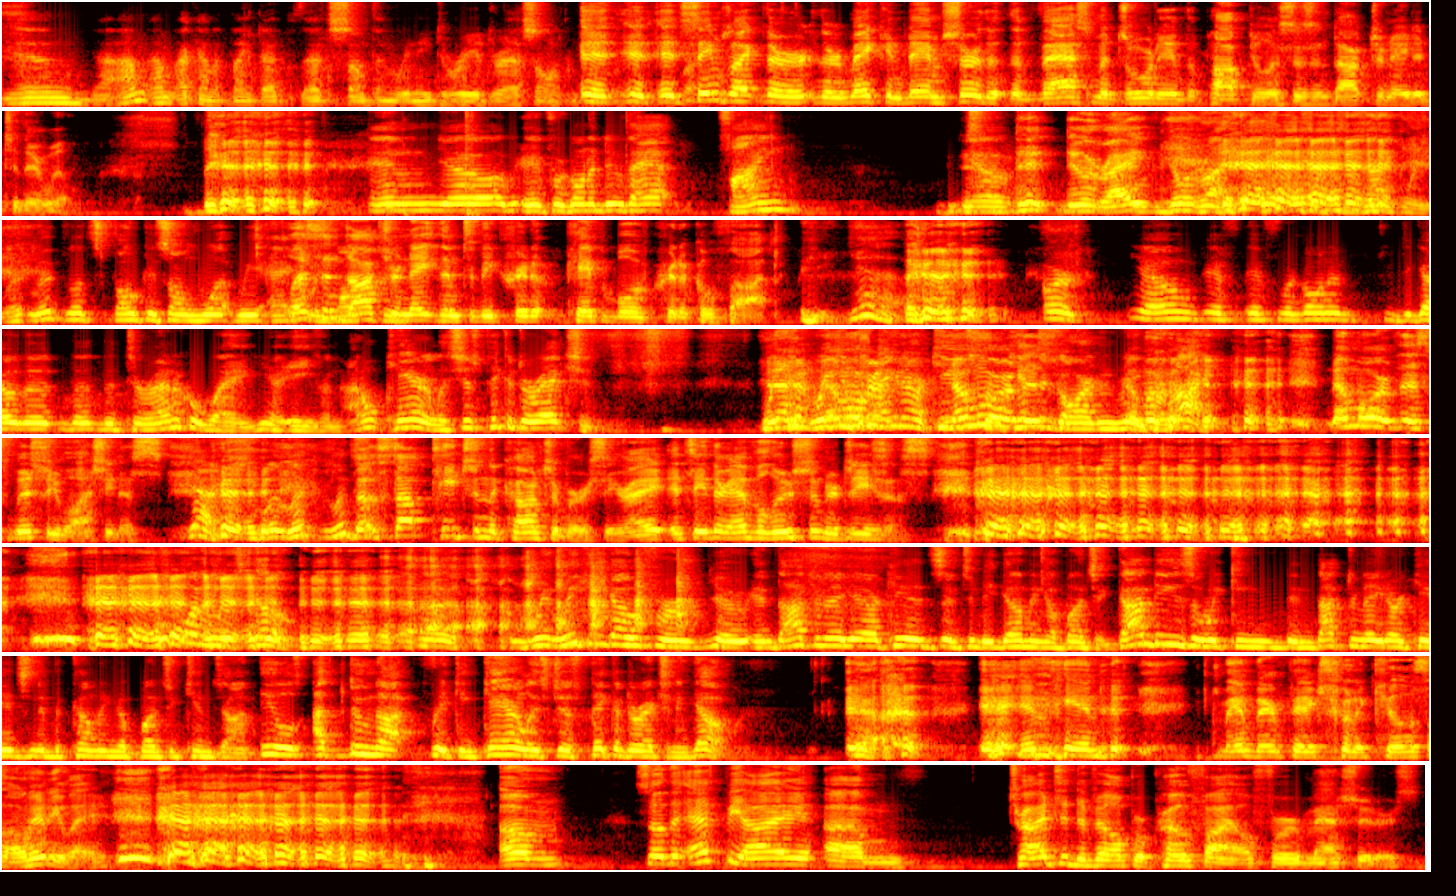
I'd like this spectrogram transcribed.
yeah, I'm, I'm, I kind of think that that's something we need to readdress on. It, it, it seems like they're they're making damn sure that the vast majority of the populace is indoctrinated to their will. And you know, if we're going to do that, fine. You know, do, do it right. do it right. Yeah, exactly. Let, let, let's focus on what we actually. Let's want to- indoctrinate them to be criti- capable of critical thought. Yeah. or you know, if if we're going to, to go the, the the tyrannical way, you know, even I don't care. Let's just pick a direction. We can, we No can more- train our kids no from of this- kindergarten No more, no more of this wishy washiness. Yes, let- let- let's- stop teaching the controversy, right? It's either evolution or Jesus. One of those go. Uh, we, we can go for you know indoctrinating our kids into becoming a bunch of Gandhis, or we can indoctrinate our kids into becoming a bunch of Kim Jong Ils. I do not freaking care. Let's just pick a direction and go. Yeah. In the end, Man Bear Pig's gonna kill us all anyway. um, so the FBI um, tried to develop a profile for mass shooters,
